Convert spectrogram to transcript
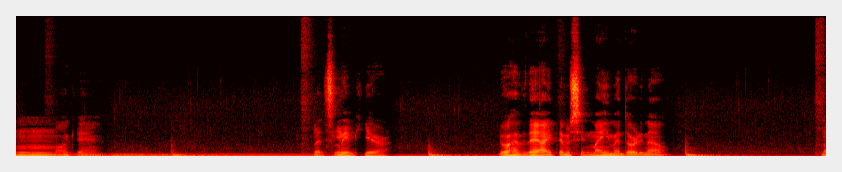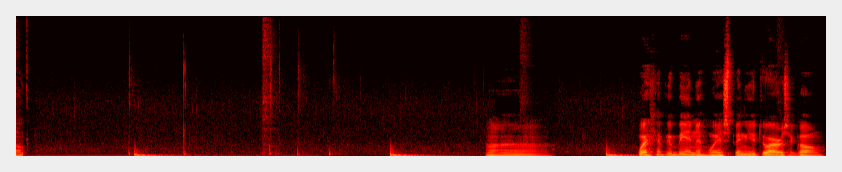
Hmm, okay. Let's leave here. Do I have the items in my inventory now? Nope. Uh, where have you been? We spent you two hours ago.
